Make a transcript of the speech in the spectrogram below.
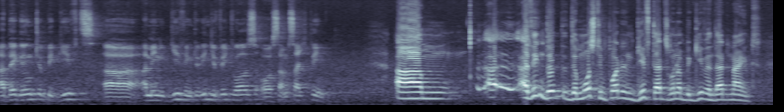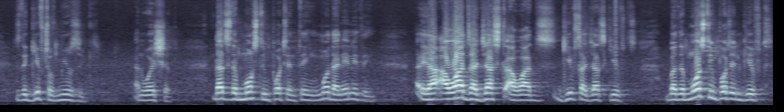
Are they going to be gifts? Uh, I mean, giving to individuals or some such thing? Um, I, I think the, the, most important gift that's going to be given that night is the gift of music and worship. That's the most important thing, more than anything. Yeah, awards are just awards, gifts are just gifts. But the most important gift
